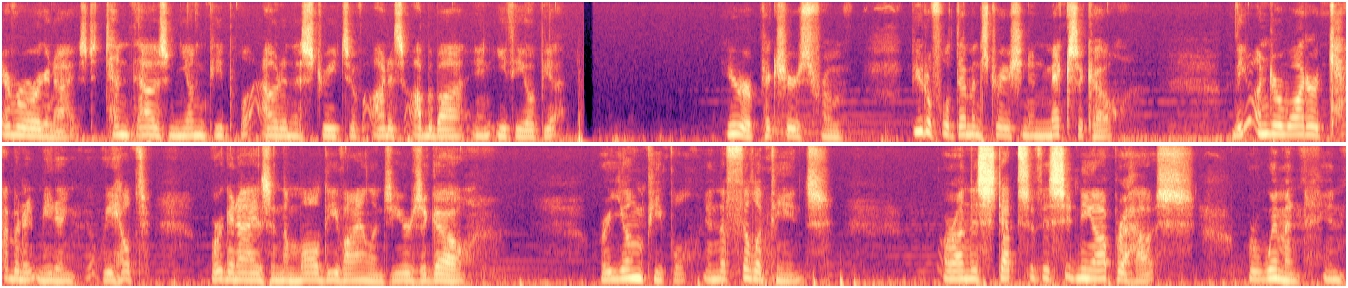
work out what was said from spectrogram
ever organized 10,000 young people out in the streets of Addis Ababa in Ethiopia. Here are pictures from beautiful demonstration in Mexico the underwater cabinet meeting that we helped organize in the Maldive Islands years ago, or young people in the Philippines, or on the steps of the Sydney Opera House, or women in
